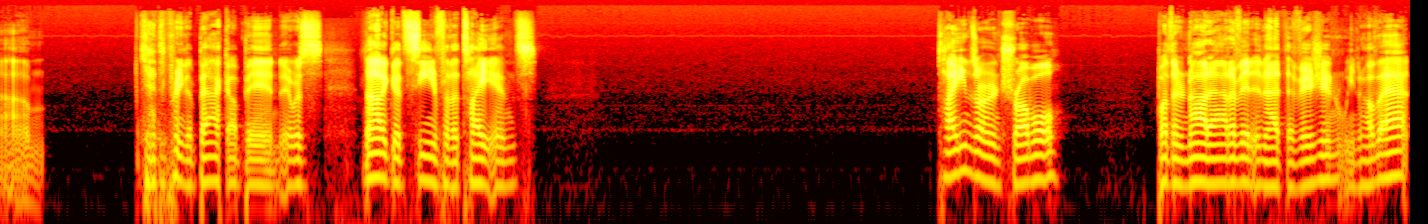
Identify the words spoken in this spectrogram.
Um, you had to bring the backup in. It was not a good scene for the Titans. Titans are in trouble, but they're not out of it in that division. We know that.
